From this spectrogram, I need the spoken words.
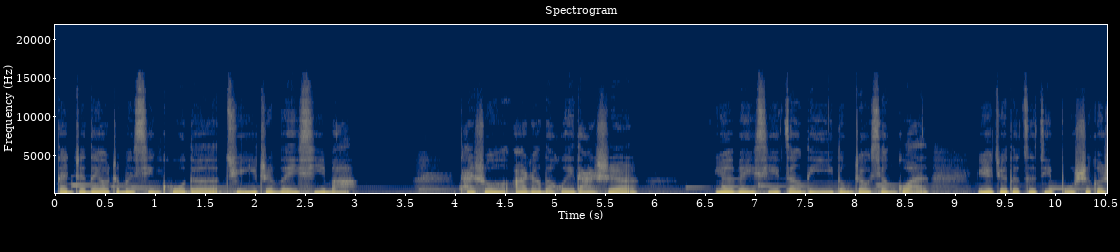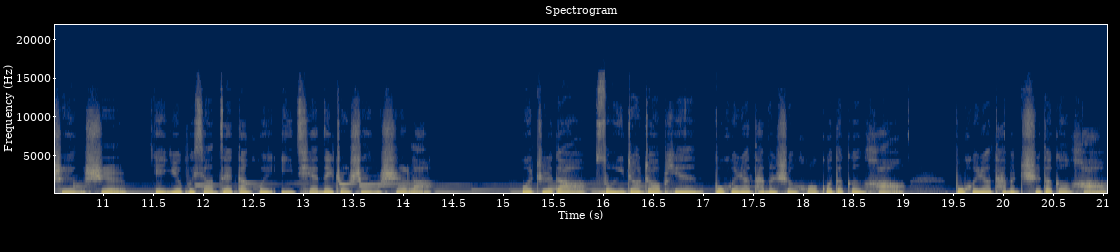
但真的要这么辛苦的去一直维系吗？他说，阿让的回答是：越维系藏地移动照相馆，越觉得自己不是个摄影师，也越不想再当回以前那种摄影师了。我知道送一张照片不会让他们生活过得更好，不会让他们吃得更好，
